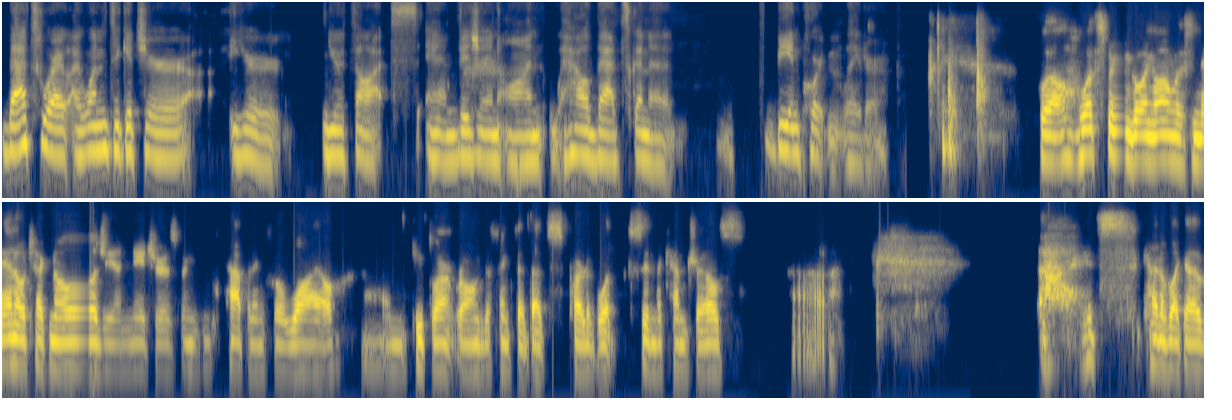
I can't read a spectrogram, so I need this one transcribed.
that's where I, I wanted to get your your your thoughts and vision on how that's going to be important later well what's been going on with nanotechnology and nature has been happening for a while. Um, people aren't wrong to think that that's part of what's in the chemtrails. Uh, it's kind of like a,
